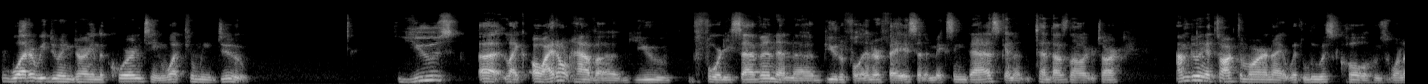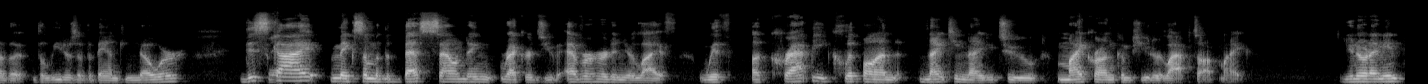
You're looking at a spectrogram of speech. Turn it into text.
what are we doing during the quarantine? What can we do? Use uh, like oh I don't have a U47 and a beautiful interface and a mixing desk and a ten thousand dollar guitar. I'm doing a talk tomorrow night with Louis Cole, who's one of the, the leaders of the band Knower. This yeah. guy makes some of the best sounding records you've ever heard in your life with a crappy clip-on 1992 Micron computer laptop mic. You know what I mean?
